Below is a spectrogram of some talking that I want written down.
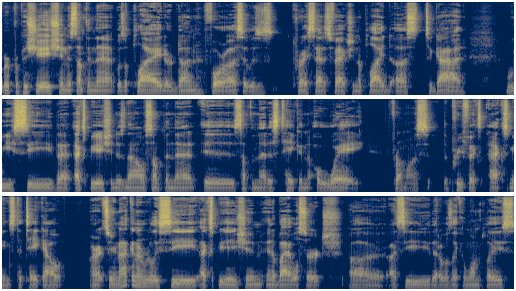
where propitiation is something that was applied or done for us, it was Christ's satisfaction applied to us to God. We see that expiation is now something that is something that is taken away from us. The prefix ex means to take out. All right, so you're not going to really see expiation in a Bible search. Uh, I see that it was like in one place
